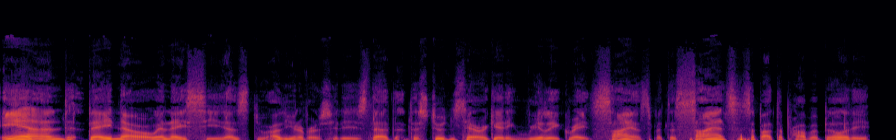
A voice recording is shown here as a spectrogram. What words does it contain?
And they know and they see, as do other universities, that the students there are getting really great science. But the science is about the probability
